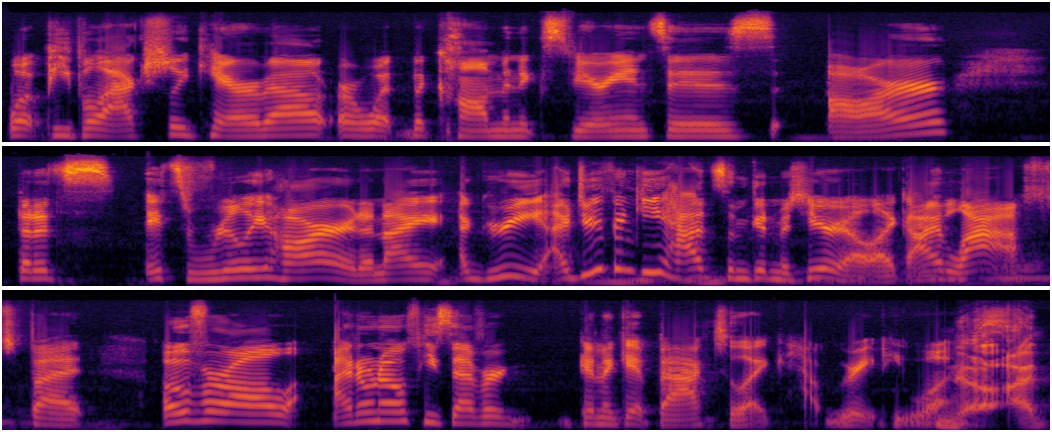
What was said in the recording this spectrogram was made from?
what people actually care about or what the common experiences are that it's it's really hard and I agree. I do think he had some good material. Like I laughed, but overall, I don't know if he's ever to get back to like how great he was. No, I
